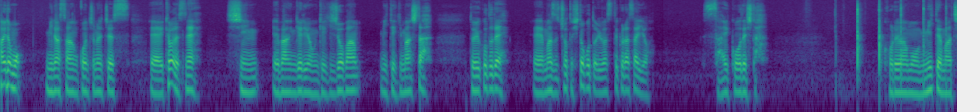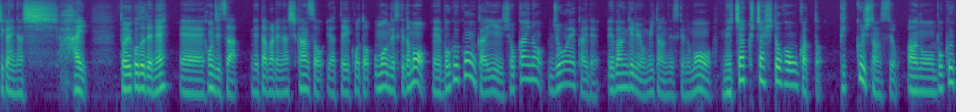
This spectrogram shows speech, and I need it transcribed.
はいどうも、皆さんこんにちは、です、えー、今日はですね、新エヴァンゲリオン劇場版見てきました。ということで、えー、まずちょっと一言言わせてくださいよ。最高でした。これはもう見て間違いなし。はい。ということでね、えー、本日はネタバレなし感想やっていこうと思うんですけども、えー、僕今回初回の上映会でエヴァンゲリオン見たんですけども、めちゃくちゃ人が多かった。びっくりしたんですよ。あの、僕、鬼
